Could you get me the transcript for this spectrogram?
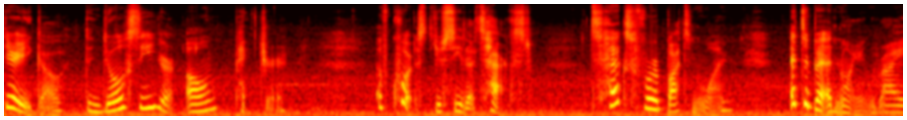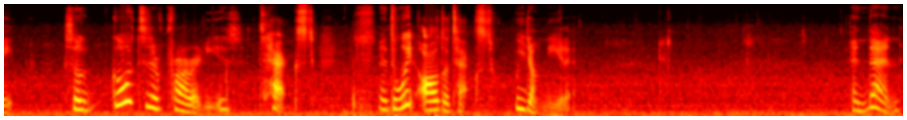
There you go. Then you'll see your own picture. Of course, you see the text. Text for a button 1. It's a bit annoying, right? So go to the properties, text, and delete all the text. We don't need it. And then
